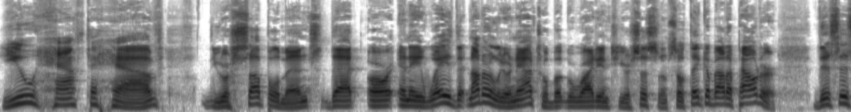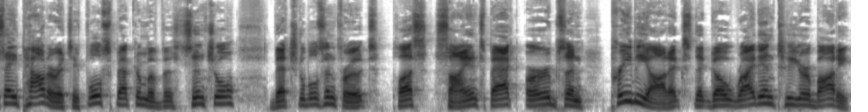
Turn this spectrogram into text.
You have to have your supplements that are in a way that not only are natural, but go right into your system. So think about a powder. This is a powder. It's a full spectrum of essential vegetables and fruits, plus science backed herbs and prebiotics that go right into your body.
